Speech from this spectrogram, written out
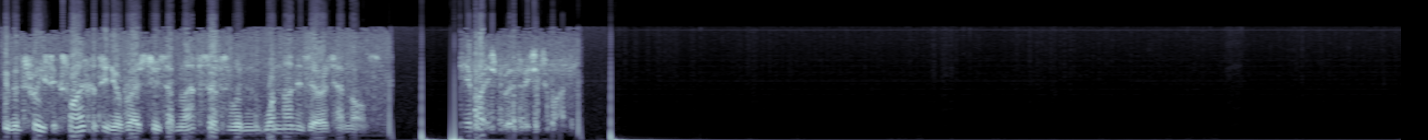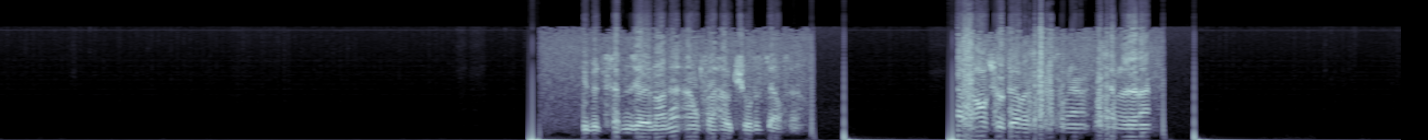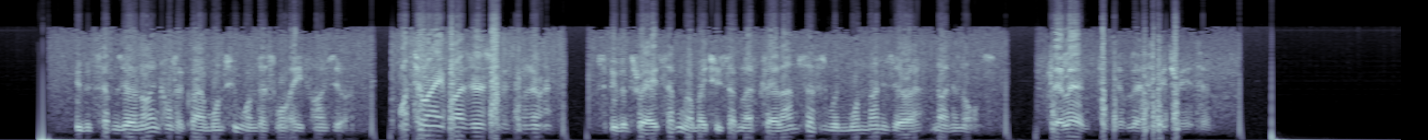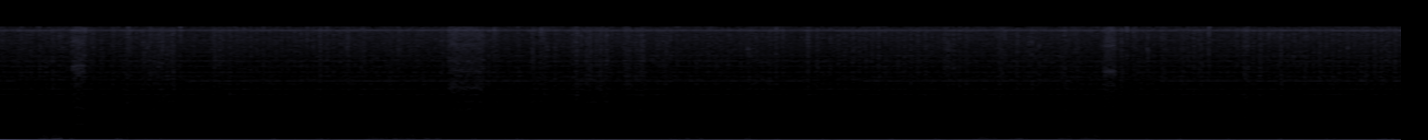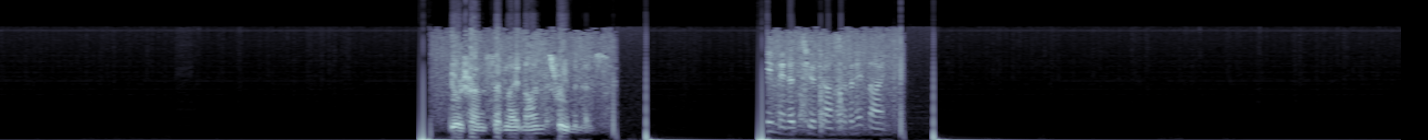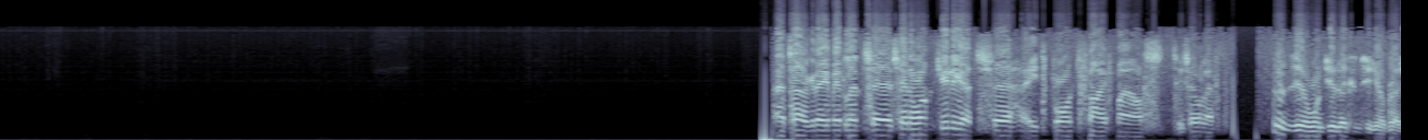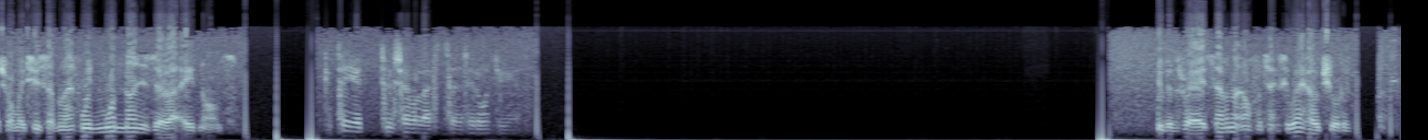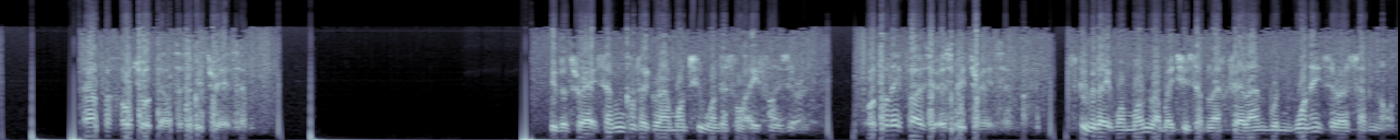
Cuba 365, continue approach 27 left, surface wind 190, 10 knots. Continue approach, speed with 365. Cuba 709, Alpha, hold short of Delta. Alpha, hold short of Delta, 709. 709, contact ground 121.850. 12850, speed 709. Speedbird 387, runway 27 left, clear land, surface wind 190, 9 knots. Clear land, 2789, three minutes. Three minutes, 2789. Tower, good day, Midlands. Uh, 01 Juliet, uh, 8.5 miles, 27 left. 01 Juliet, continue approach runway 27 left, wind 190, 8 knots. Continue 27 left, uh, 01 Juliet. 387, Alpha taxiway, hold short of Alpha, hold short Delta, speed 387. Cuba 387, contact ground 121.850. 12850, speed 387. Speedbird 811, runway 27 left, clear land, wind 1807 knots.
